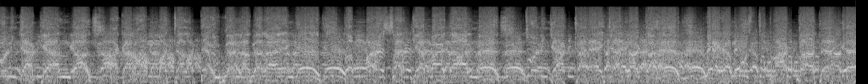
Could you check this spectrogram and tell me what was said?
दुनिया के अंदर अगर हम मचलते हुए नज़र आएँगे तो मैशर के मैदान में दुनिया कहे या न कहे मेरे मुस्तफ़ा कह देंगे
